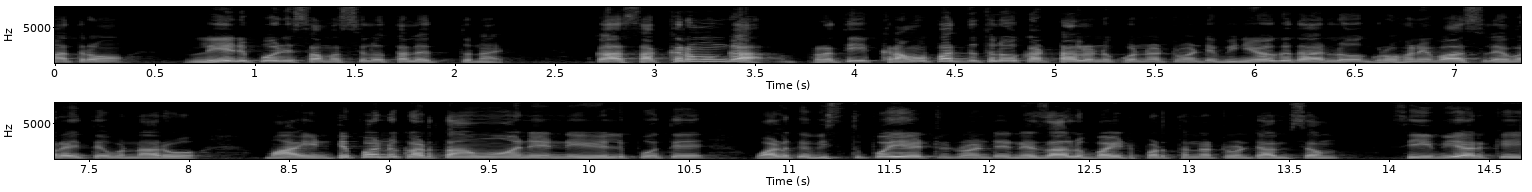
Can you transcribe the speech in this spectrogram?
మాత్రం లేనిపోని సమస్యలు తలెత్తుతున్నాయి. ఒక సక్రమంగా ప్రతి క్రమ పద్ధతిలో కట్టాలనుకున్నటువంటి వినియోగదారులు గృహ నివాసులు ఎవరైతే ఉన్నారో మా ఇంటి పన్ను కడతాము అని వెళ్ళిపోతే వాళ్ళకి విస్తుపోయేటటువంటి నిజాలు బయటపడుతున్నటువంటి అంశం సిబిఆర్కి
